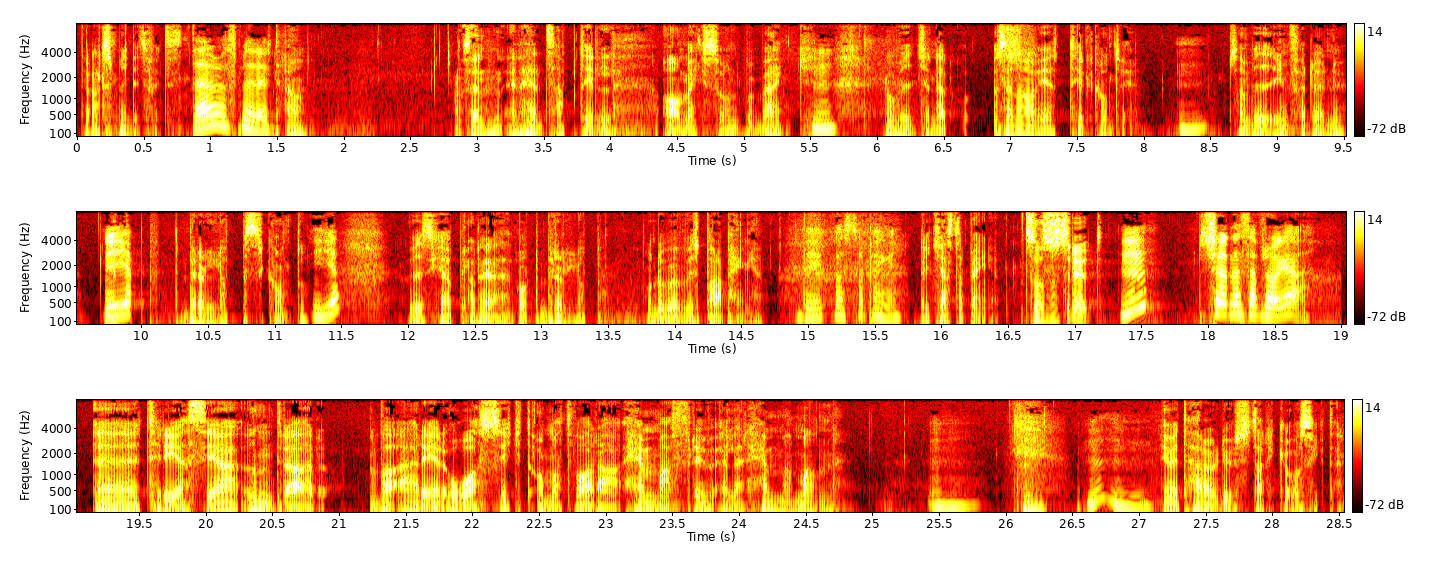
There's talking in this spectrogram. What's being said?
Det har varit smidigt faktiskt. Där var smidigt. Och sen en heads up till Amex och Bank Mm. Norwegian där. Och sen har vi ett till konto. Mm. som vi införde nu. Japp, Ett bröllopskonto. japp. Vi ska planera vårt bröllop och då behöver vi spara pengar. Det kostar pengar. Det kastar pengar. Så så ser det ut. Mm. Kör nästa fråga. Eh, Theresia undrar vad är er åsikt om att vara hemmafru eller hemmaman? Mm. Mm. Mm. Jag vet, här har du starka åsikter.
